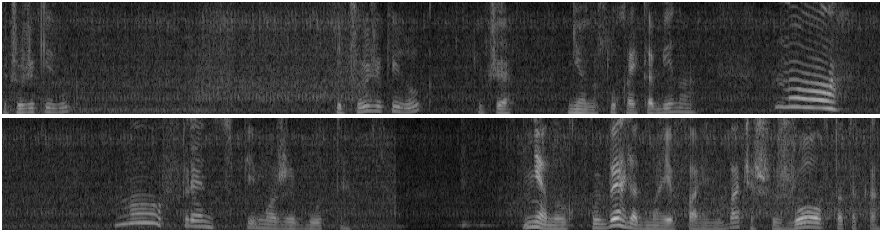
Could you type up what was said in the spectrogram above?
Ти чуєш який звук? Ти чуєш який звук? Ключе. Ні, ну слухай, кабіна. Ну. Ну, в принципі, може бути. Ні, ну вигляд має файний, бачиш, жовта така.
